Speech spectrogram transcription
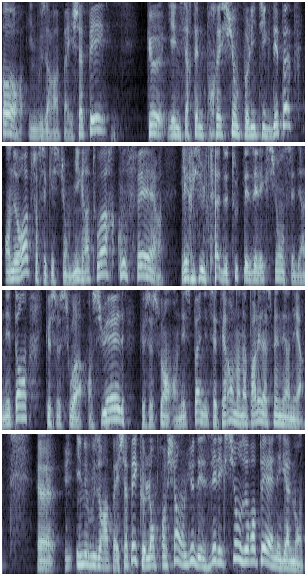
Or, il ne vous aura pas échappé qu'il y a une certaine pression politique des peuples en Europe sur ces questions migratoires, confère les résultats de toutes les élections ces derniers temps, que ce soit en Suède, que ce soit en Espagne, etc. On en a parlé la semaine dernière. Euh, il ne vous aura pas échappé que l'an prochain ont lieu des élections européennes également.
